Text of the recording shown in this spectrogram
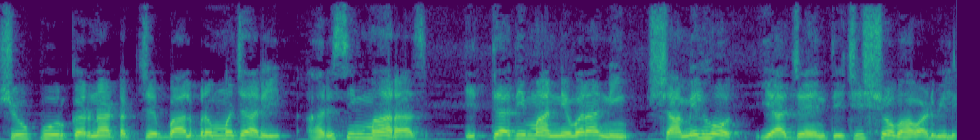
शिवपूर कर्नाटकचे बालब्रह्मचारी हरिसिंग महाराज इत्यादी मान्यवरांनी सामील होत या जयंतीची शोभा वाढविली.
